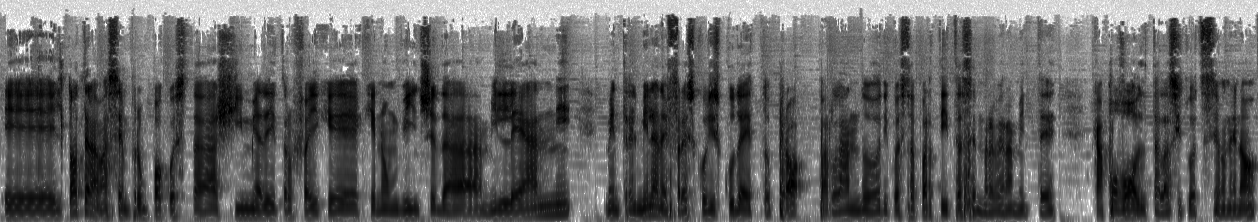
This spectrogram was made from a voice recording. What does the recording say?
E il Tottenham ha sempre un po' questa scimmia dei trofei che, che, non vince da mille anni, mentre il Milan è fresco di scudetto. Però parlando di questa partita sembra veramente capovolta la situazione, no?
